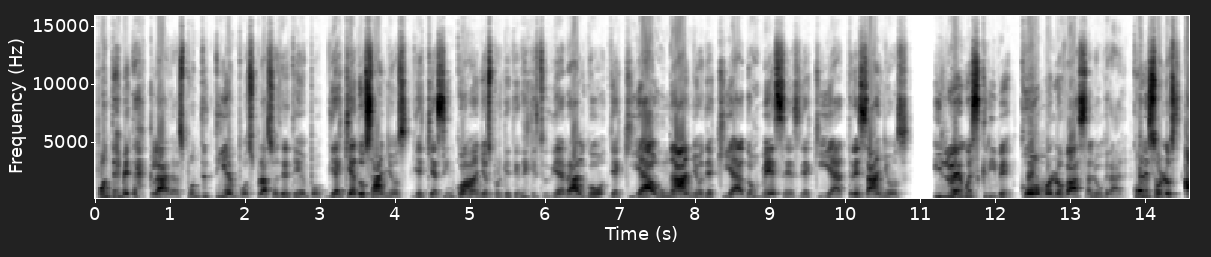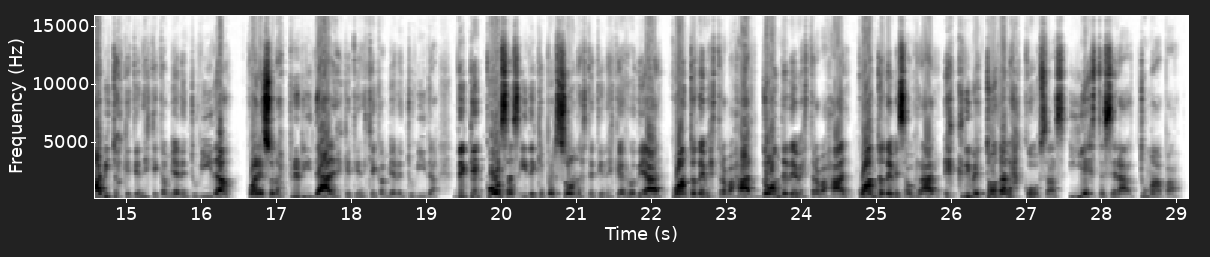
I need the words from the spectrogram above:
Ponte metas claras, ponte tiempos, plazos de tiempo. De aquí a dos años, de aquí a cinco años porque tienes que estudiar algo, de aquí a un año, de aquí a dos meses, de aquí a tres años. Y luego escribe cómo lo vas a lograr. ¿Cuáles son los hábitos que tienes que cambiar en tu vida? ¿Cuáles son las prioridades que tienes que cambiar en tu vida? ¿De qué cosas y de qué personas te tienes que rodear? ¿Cuánto debes trabajar? ¿Dónde debes trabajar? ¿Cuánto debes ahorrar? Escribe todas las cosas y este será tu mapa.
